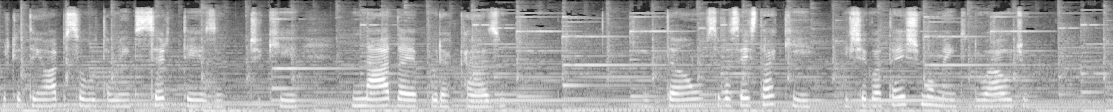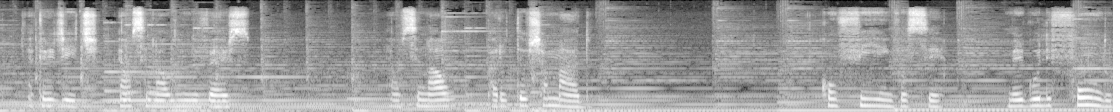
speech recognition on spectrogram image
porque eu tenho absolutamente certeza de que nada é por acaso. Então, se você está aqui e chegou até este momento do áudio, acredite, é um sinal do universo. É um sinal para o teu chamado. Confie em você. Mergulhe fundo.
